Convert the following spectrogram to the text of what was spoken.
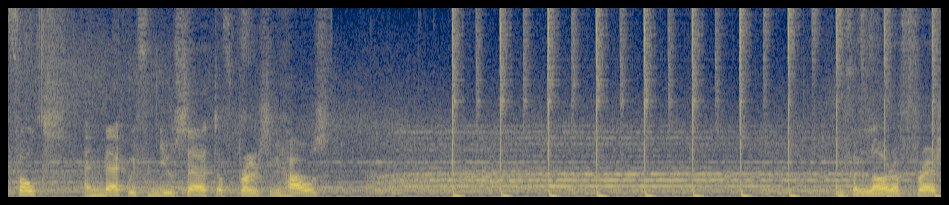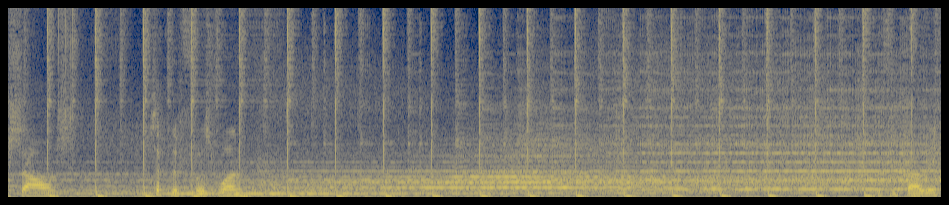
folks, I'm back with a new set of Progressive House. With a lot of fresh sounds, except the first one. With Vitalik.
